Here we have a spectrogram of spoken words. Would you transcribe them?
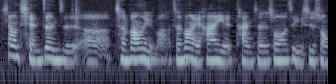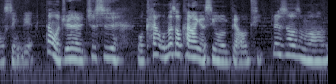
像前阵子呃陈芳语嘛，陈芳语他也坦诚说自己是双性恋。但我觉得就是我看我那时候看到一个新闻标题，就是说什么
